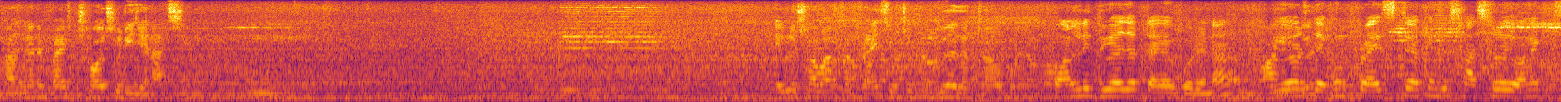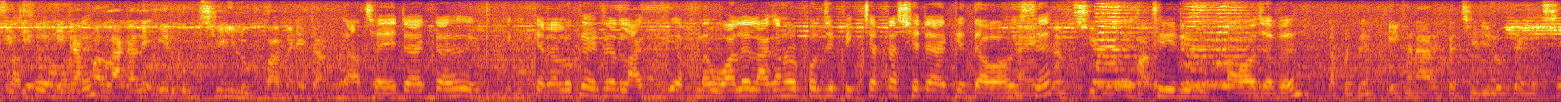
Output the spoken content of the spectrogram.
আমাদের এখানে প্রায় ছয়শো ডিজাইন আছে। এগুলো সব আপনার প্রাইস হচ্ছে আপনার দুই হাজার টাকা করে। অনলি দুই হাজার টাকা করে না? ভিউয়ার্স দেখুন প্রাইসটা কিন্তু সাশ্রয় অনেক সাশ্রয় এটা আপনার লাগালে এরকম থ্রি লুক পাবেন এটা। আচ্ছা এটা একটা ক্যাটালগে এটা লাগ আপনার ওয়ালে লাগানোর পর যে পিকচারটা সেটা আর কি দেওয়া হয়েছে। হ্যাঁ, এটা 3D look পাবে। থ্রি ডি লুক পাওয়া যাবে। তারপর দেন এখানে আরেকটা থ্রি লুক দেখাচ্ছি।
